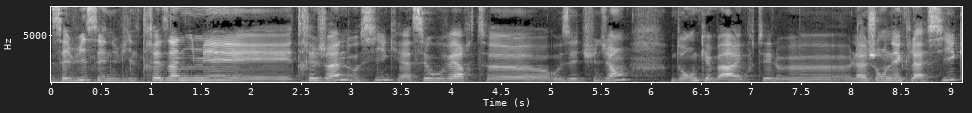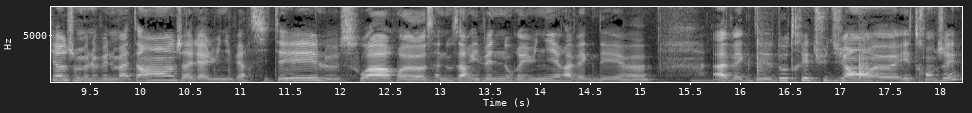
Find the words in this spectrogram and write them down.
Séville, c'est une ville très animée et très jeune aussi, qui est assez ouverte euh, aux étudiants. Donc, bah, écoutez, le, la journée classique, hein, je me levais le matin, j'allais à l'université. Le soir, euh, ça nous arrivait de nous réunir avec des, euh, avec d'autres étudiants étrangers.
